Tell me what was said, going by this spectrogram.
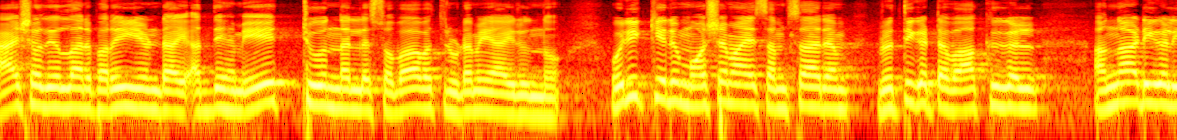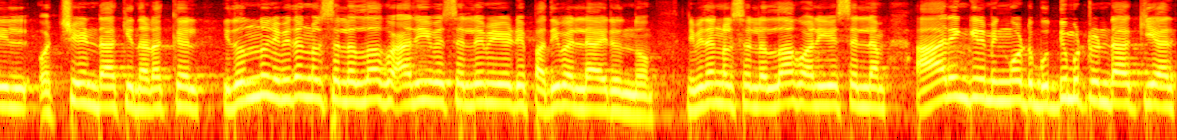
ആയിഷ അലി അള്ളഹാൻ പറയുകയുണ്ടായി അദ്ദേഹം ഏറ്റവും നല്ല സ്വഭാവത്തിനുടമയായിരുന്നു ഒരിക്കലും മോശമായ സംസാരം വൃത്തികെട്ട വാക്കുകൾ അങ്ങാടികളിൽ ഒച്ചയുണ്ടാക്കി നടക്കൽ ഇതൊന്നും നിബിതങ്ങൾ സല്ലാഹു അലി വസല്ലമയുടെ പതിവല്ലായിരുന്നു. നിബിതങ്ങൾ സല്ലാഹു അലി വസല്ലം ആരെങ്കിലും ഇങ്ങോട്ട് ബുദ്ധിമുട്ടുണ്ടാക്കിയാൽ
